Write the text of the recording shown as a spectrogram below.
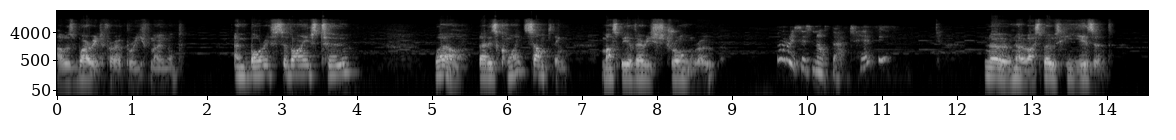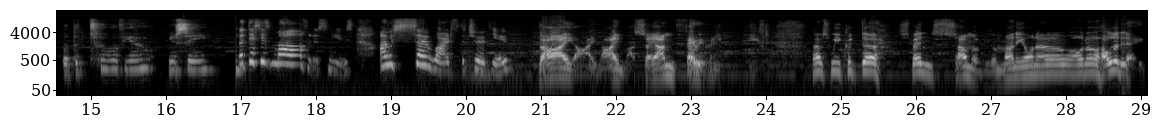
I was worried for a brief moment. And Boris survives too? Well, that is quite something. Must be a very strong rope. Boris is not that heavy. No, no, I suppose he isn't. But the two of you, you see? But this is marvellous news. I was so worried for the two of you. I, I, I must say, I'm very relieved. Perhaps we could uh, spend some of the money on a on a holiday.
